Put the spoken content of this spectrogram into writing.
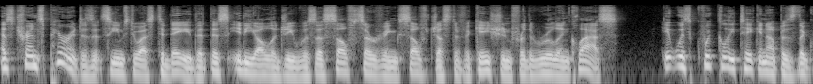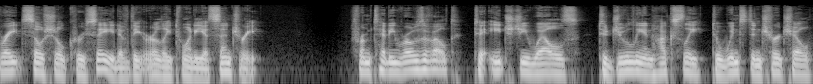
As transparent as it seems to us today that this ideology was a self serving self justification for the ruling class, it was quickly taken up as the great social crusade of the early 20th century. From Teddy Roosevelt to H.G. Wells to Julian Huxley to Winston Churchill,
